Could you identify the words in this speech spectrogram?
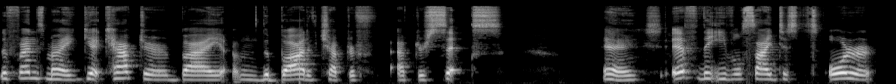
the friends might get captured by um, the bot of Chapter Chapter 6. Yeah, if the evil scientists order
